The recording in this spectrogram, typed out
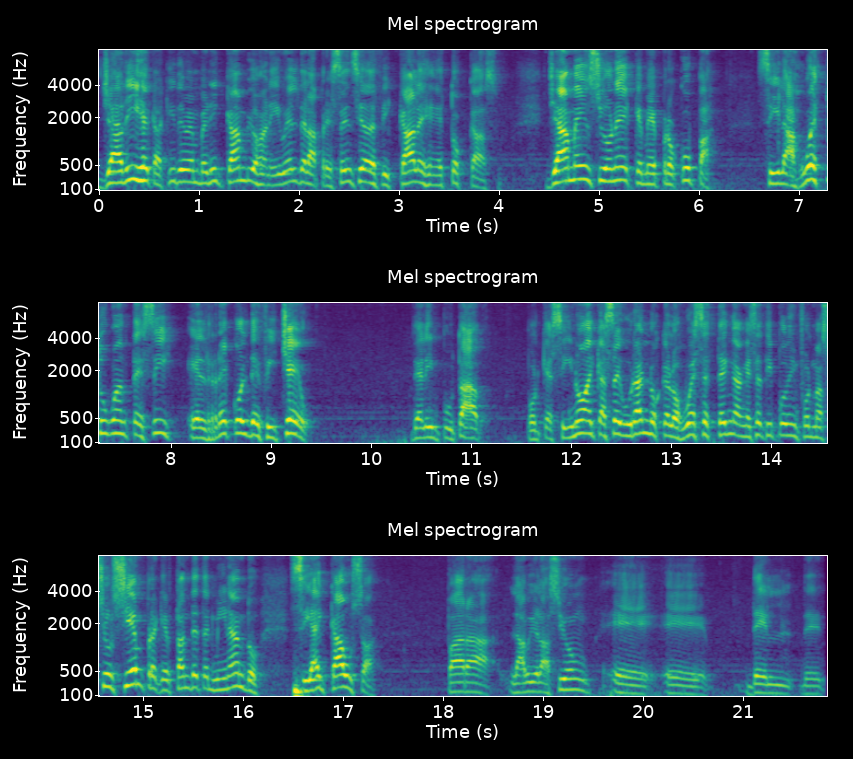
Ya dije que aquí deben venir cambios a nivel de la presencia de fiscales en estos casos. Ya mencioné que me preocupa si la juez tuvo ante sí el récord de ficheo del imputado. Porque si no, hay que asegurarnos que los jueces tengan ese tipo de información siempre que están determinando si hay causa para la violación eh, eh, del- de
